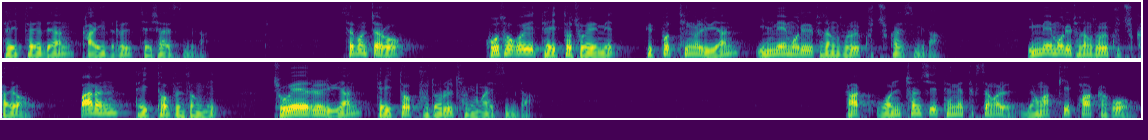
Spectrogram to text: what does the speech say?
데이터에 대한 가이드를 제시하였습니다. 세 번째로 고속의 데이터 조회 및 리포팅을 위한 인메모리 저장소를 구축하였습니다. 인메모리 저장소를 구축하여 빠른 데이터 분석 및 조회를 위한 데이터 구조를 적용하였습니다. 각 원천 시스템의 특성을 명확히 파악하고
